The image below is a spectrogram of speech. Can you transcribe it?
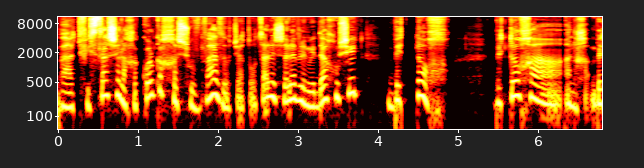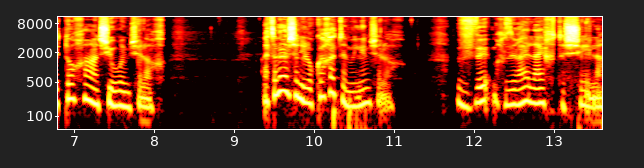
בתפיסה שלך הכל כך חשובה הזאת, שאת רוצה לשלב למידה חושית בתוך, בתוך, ה, בתוך השיעורים שלך? את שמה לב שאני לוקחת את המילים שלך ומחזירה אלייך את השאלה.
